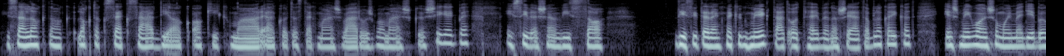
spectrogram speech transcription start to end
hiszen laknak, laktak szexárdiak, akik már elköltöztek más városba, más községekbe, és szívesen vissza díszítenek nekünk még, tehát ott helyben a saját ablakaikat, és még van Somogy megyéből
